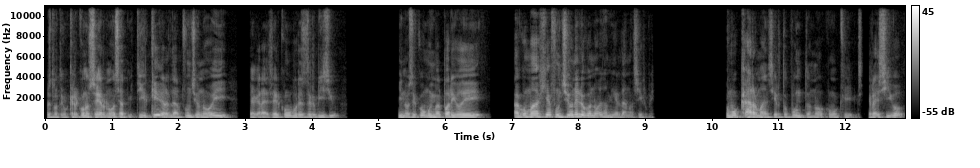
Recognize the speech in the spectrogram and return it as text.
pues lo tengo que reconocer, ¿no? O sea, admitir que de verdad funcionó y, y agradecer como por ese servicio. Y no sé, como muy mal parido de hago magia, funciona y luego no, esa mierda no sirve. Como karma en cierto punto, ¿no? Como que agradecido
